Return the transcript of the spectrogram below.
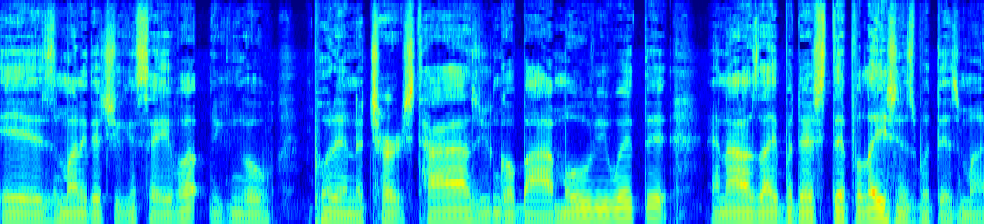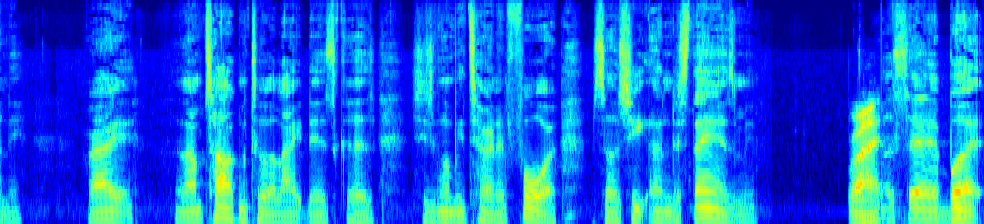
is money that you can save up. You can go put in the church ties. You can go buy a movie with it." And I was like, "But there's stipulations with this money, right?" And I'm talking to her like this because she's gonna be turning four, so she understands me. Right. I said, but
